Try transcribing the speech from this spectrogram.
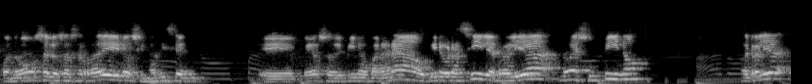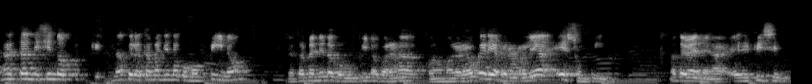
cuando vamos a los aserraderos y nos dicen eh, pedazos de pino Paraná o pino Brasil, en realidad no es un pino. En realidad no están diciendo, que no te lo están vendiendo como un pino, lo están vendiendo como un pino Paraná, como la araucaria, pero en realidad es un pino. No te venden, es difícil,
